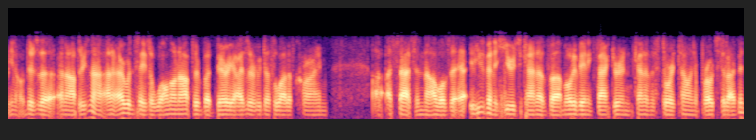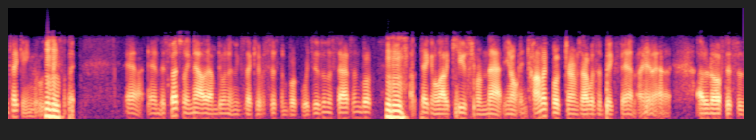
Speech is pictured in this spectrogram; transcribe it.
you know, there's a an author. He's not I wouldn't say he's a well-known author, but Barry Eisler, who does a lot of crime uh, assassin novels. Uh, he's been a huge kind of uh, motivating factor in kind of the storytelling approach that I've been taking mm-hmm. recently. Yeah, and especially now that I'm doing an executive assistant book, which is an assassin book, mm-hmm. I've taken a lot of cues from that. You know, in comic book terms, I was a big fan. I, uh, I don't know if this is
